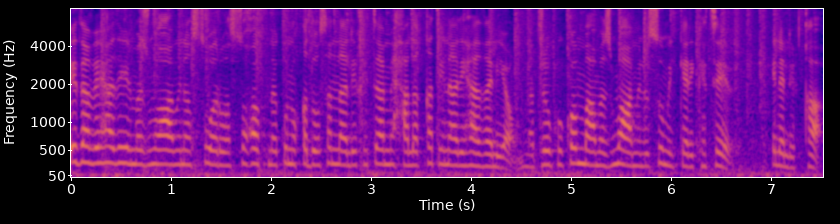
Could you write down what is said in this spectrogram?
إذا بهذه المجموعة من الصور والصحف نكون قد وصلنا لختام حلقتنا لهذا اليوم. نترككم مع مجموعة من رسوم الكاريكاتير. إلى اللقاء.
